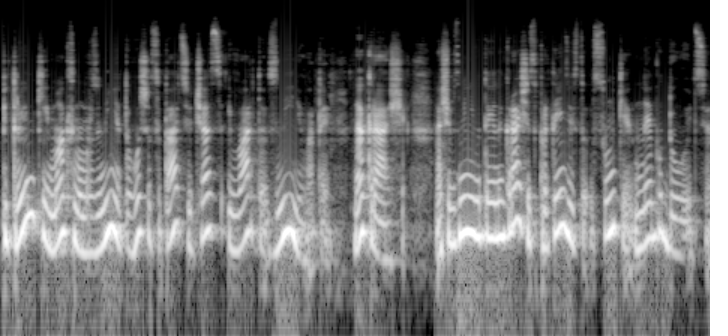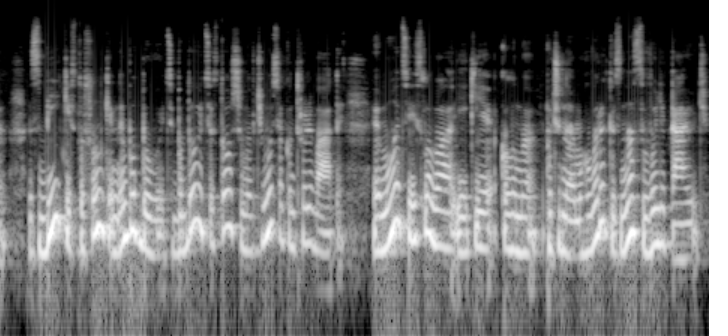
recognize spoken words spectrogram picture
підтримки, і максимум розуміння того, що ситуацію час і варто змінювати на краще. А щоб змінювати її на краще, з претензій стосунки не будуються. З бійки стосунки не будуються. Будуються з того, що ми вчимося контролювати емоції, слова, які, коли ми починаємо говорити, з нас вилітають.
